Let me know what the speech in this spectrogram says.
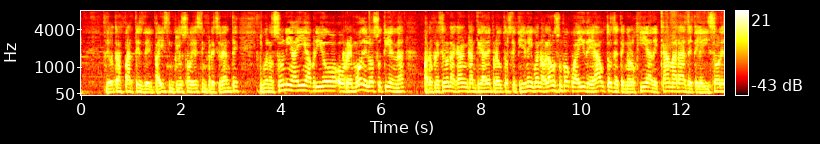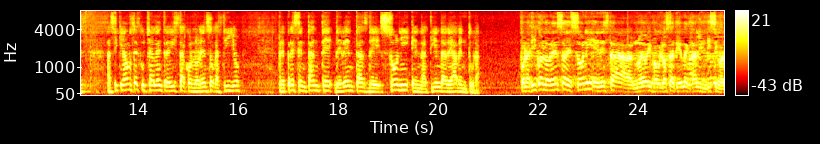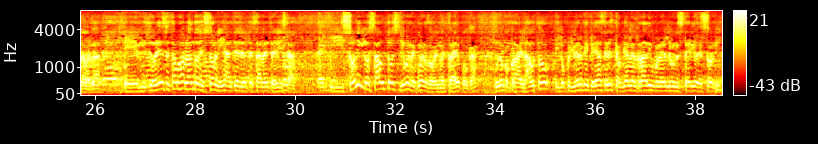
de otras partes del país incluso es impresionante. Y bueno, Sony ahí abrió o remodeló su tienda para ofrecer una gran cantidad de productos que tiene. Y bueno, hablamos un poco ahí de autos, de tecnología, de cámaras, de televisores. Así que vamos a escuchar la entrevista con Lorenzo Castillo representante de ventas de Sony en la tienda de Aventura. Por aquí con Lorenzo de Sony en esta nueva y fabulosa tienda que está lindísima, la verdad. Eh, Lorenzo, estamos hablando de Sony antes de empezar la entrevista. Y Sony los autos, yo me recuerdo en nuestra época, uno compraba el auto y lo primero que quería hacer es cambiarle el radio y ponerle un estéreo de Sony.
